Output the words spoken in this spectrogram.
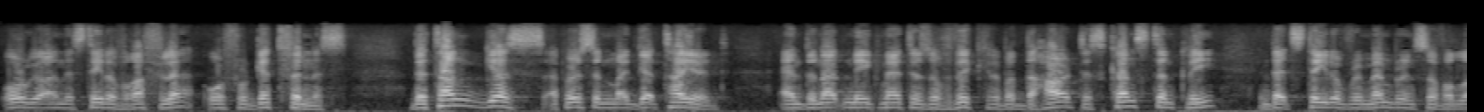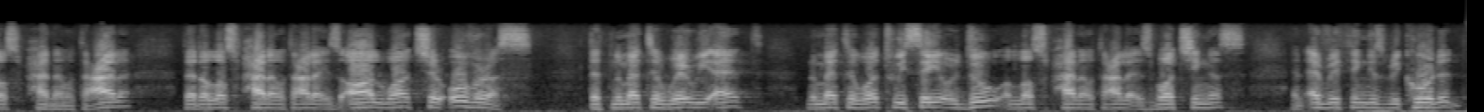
or we are in the state of ghafla or forgetfulness. The tongue, yes, a person might get tired and do not make matters of dhikr, but the heart is constantly in that state of remembrance of Allah subhanahu wa ta'ala, that Allah subhanahu wa ta'ala is all watcher over us, that no matter where we at, no matter what we say or do, Allah subhanahu wa ta'ala is watching us, and everything is recorded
